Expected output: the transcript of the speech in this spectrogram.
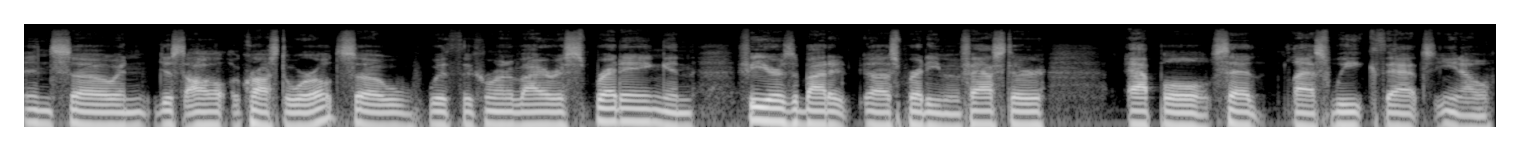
And so, and just all across the world. So, with the coronavirus spreading and fears about it uh, spread even faster, Apple said last week that, you know,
